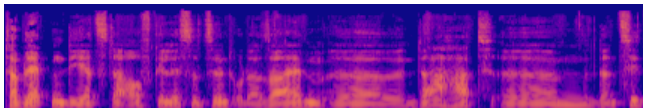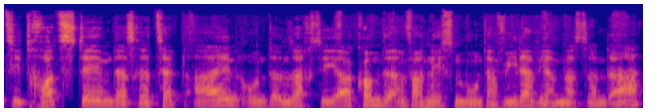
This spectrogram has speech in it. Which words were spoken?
Tabletten, die jetzt da aufgelistet sind oder Salben äh, da hat, ähm, dann zieht sie trotzdem das Rezept ein und dann sagt sie, ja, kommen Sie einfach nächsten Montag wieder, wir haben das dann da.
